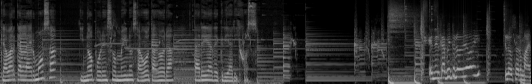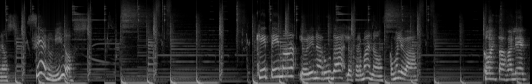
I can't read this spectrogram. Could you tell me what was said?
que abarcan la hermosa y no por eso menos agotadora tarea de criar hijos. En el capítulo de hoy, los hermanos, ¿sean unidos? ¿Qué tema, Lorena Ruda, los hermanos? ¿Cómo le va? ¿Cómo estás, Vale?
